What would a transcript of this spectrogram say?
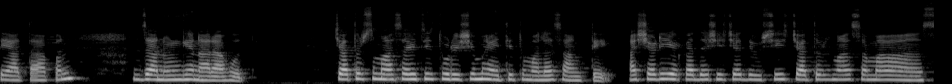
ते आता आपण जाणून घेणार आहोत. चातुर्मासाची थोडीशी माहिती तुम्हाला सांगते. आषाढी एकादशीच्या दिवशी चातुर्मास समास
